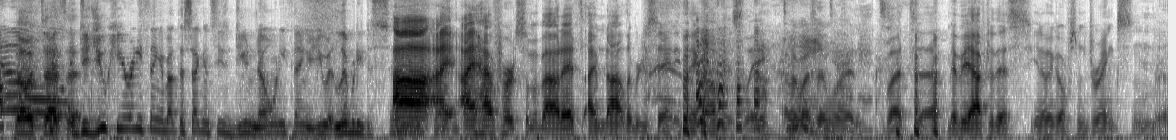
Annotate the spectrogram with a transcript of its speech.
No, it doesn't. Did you hear anything about the second season? Do you know anything? Are you at liberty to say? Uh, I, anything? I have heard some about it. I'm not at liberty to say anything, obviously. Otherwise, I would. But uh, maybe after this, you know, we go for some drinks and uh,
